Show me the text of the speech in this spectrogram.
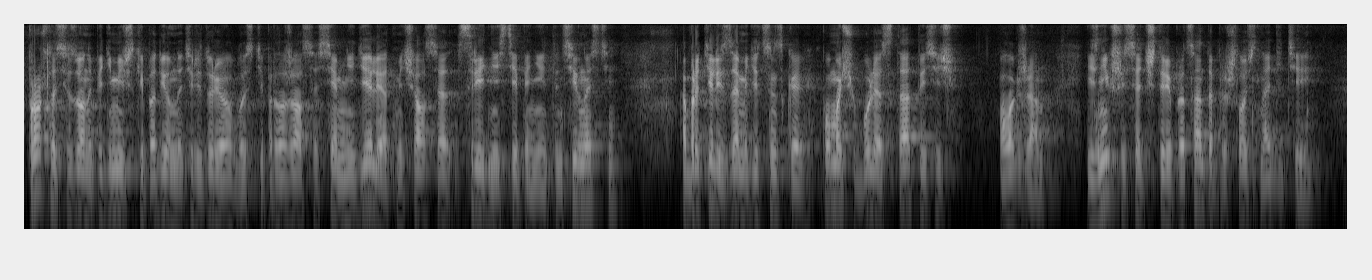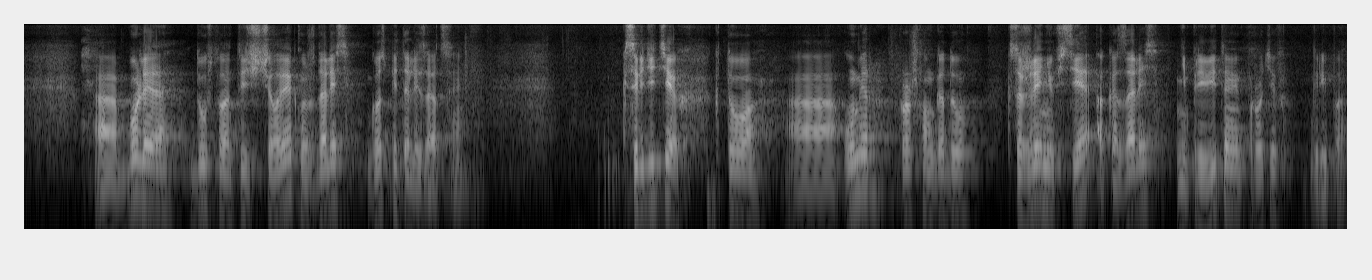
В прошлый сезон эпидемический подъем на территории области продолжался 7 недель и отмечался средней степени интенсивности. Обратились за медицинской помощью более 100 тысяч волокжан. Из них 64% пришлось на детей. А, более 2,5 тысяч человек нуждались в госпитализации. Среди тех, кто э, умер в прошлом году, к сожалению, все оказались непривитыми против гриппа.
